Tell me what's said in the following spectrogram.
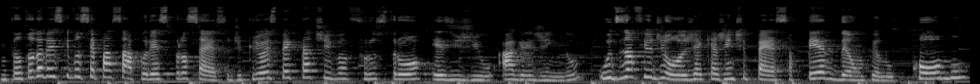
Então, toda vez que você passar por esse processo de criou expectativa, frustrou, exigiu, agredindo, o desafio de hoje é que a gente peça perdão pelo como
